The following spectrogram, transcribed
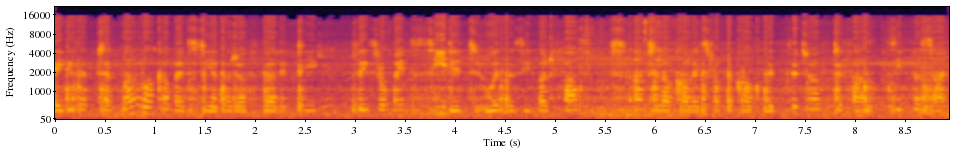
Ladies and gentlemen, welcome at the airport of Berlin-Tegel. Please remain seated with the seatbelt fastened until our colleagues from the cockpit switch off the fasten seatbelt sign.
